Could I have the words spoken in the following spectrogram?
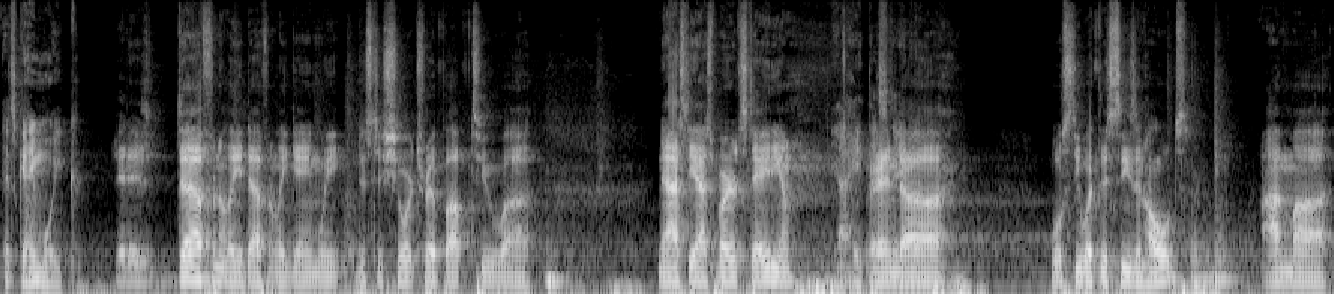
it's game week. It is definitely, definitely game week. Just a short trip up to uh, Nasty Ass Byrd Stadium, Yeah, I hate that and stadium. uh, we'll see what this season holds. I'm, uh,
